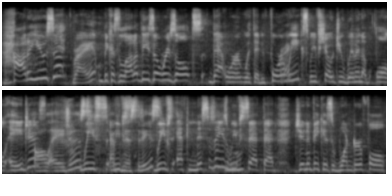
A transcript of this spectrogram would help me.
how to use it, Right. Because a lot of these are results that were within four Right. weeks. We've showed you women of all ages, All ages, we've, ethnicities. We've, we've ethnicities. We've mm-hmm. said that Genifique is wonderful.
